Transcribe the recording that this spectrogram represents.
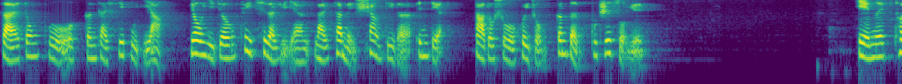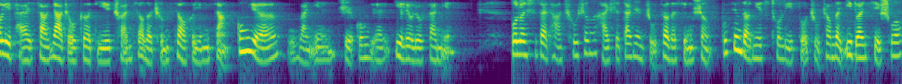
在东部跟在西部一样，用已经废弃的语言来赞美上帝的恩典，大多数会众根本不知所云。以内斯托利派向亚洲各地传教的成效和影响，公元五百年至公元一六六三年。不论是在他出生还是担任主教的行省，不幸的聂斯托利所主张的异端邪说，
